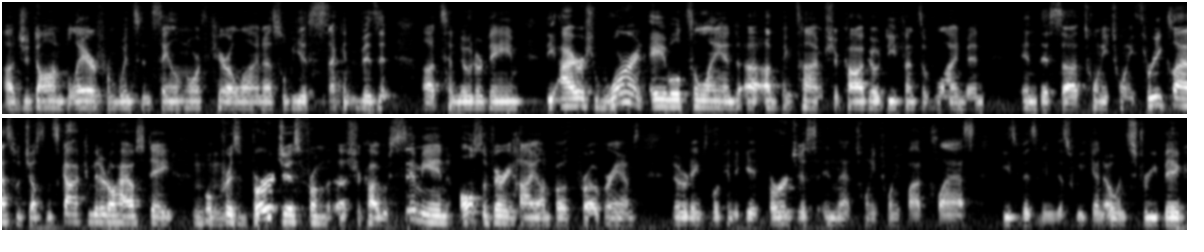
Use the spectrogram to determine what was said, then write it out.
uh, Jadon Blair from Winston-Salem, North Carolina. This will be his second visit uh, to Notre Dame. The Irish weren't able to land a, a big time Chicago defensive lineman in this uh, 2023 class with Justin Scott committed Ohio State. Mm-hmm. Well, Chris Burgess from uh, Chicago Simeon also very high on both programs. Notre Dame's looking to get Burgess in that 2025 class. He's visiting this weekend. Owen Strebig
